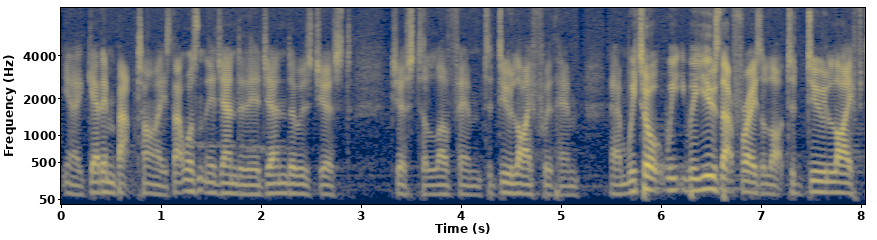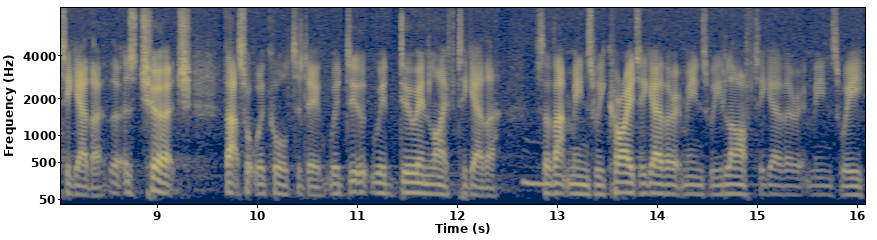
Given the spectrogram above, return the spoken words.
you know getting baptized. That wasn't the agenda. The agenda was just just to love him, to do life with him. And we, talk, we, we use that phrase a lot to do life together. As church, that's what we're called to do. We're, do, we're doing life together. Mm-hmm. So that means we cry together, it means we laugh together, it means we,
